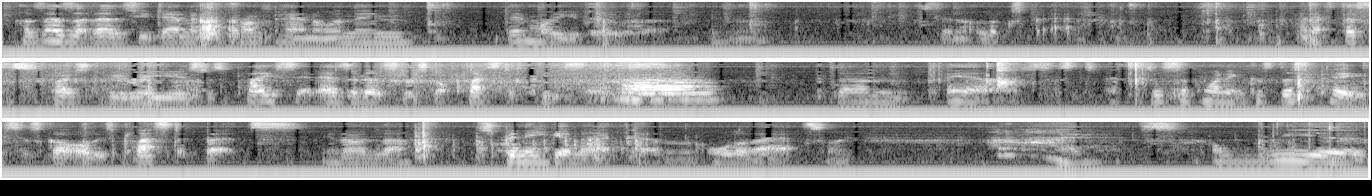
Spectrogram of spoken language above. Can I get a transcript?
Because as it is, you damage the front panel and then, then what do you do with it? You know? then it looks bad. And if this is supposed to be reused as playset, as it is, it's got plastic pieces, then, yeah, it's, just, it's disappointing because this piece has got all these plastic bits, you know, and the spinny gimmick and all of that, so, I don't know, it's a weird,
